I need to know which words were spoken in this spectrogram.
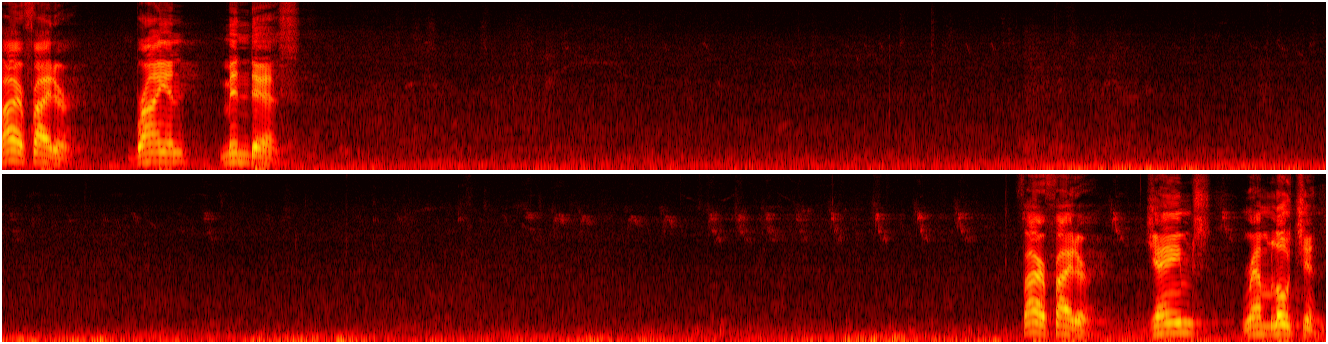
Firefighter Brian Mendez. Firefighter James Ramlochin.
